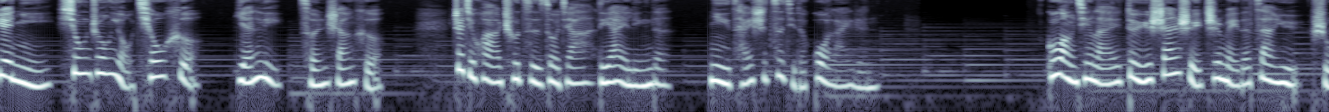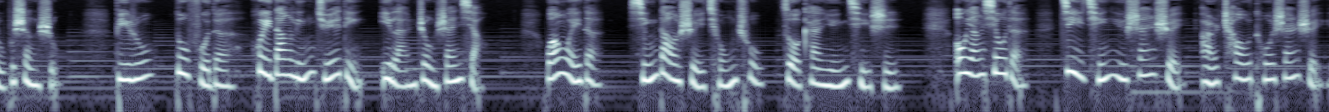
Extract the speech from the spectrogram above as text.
愿你胸中有丘壑，眼里存山河。这句话出自作家李爱玲的《你才是自己的过来人》。古往今来，对于山水之美的赞誉数不胜数，比如杜甫的“会当凌绝顶，一览众山小”，王维的“行到水穷处，坐看云起时”，欧阳修的“寄情于山水而超脱山水”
